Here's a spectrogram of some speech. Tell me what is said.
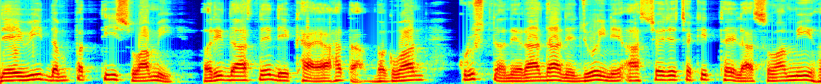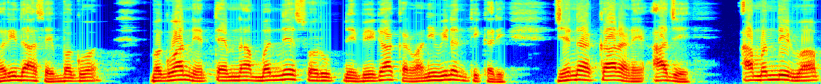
દેવી દંપતી સ્વામી હરિદાસને દેખાયા હતા. ભગવાન કૃષ્ણ અને રાધાને જોઈને આશ્ચર્યચકિત થયેલા સ્વામી હરિદાસે ભગવાન ભગવાનને તેમના બંને સ્વરૂપને ભેગા કરવાની વિનંતી કરી, જેના કારણે આજે આ મંદિરમાં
